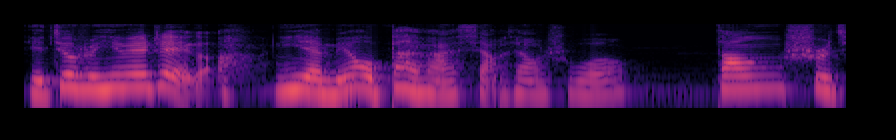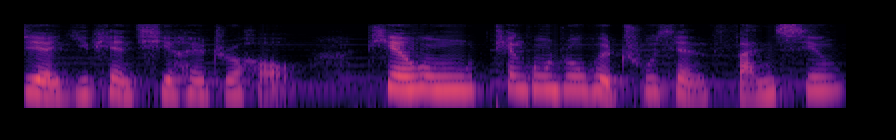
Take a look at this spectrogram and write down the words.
也就是因为这个，你也没有办法想象说，当世界一片漆黑之后，天空天空中会出现繁星。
